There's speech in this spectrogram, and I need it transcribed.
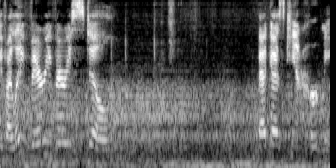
if I lay very, very still, bad guys can't hurt me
